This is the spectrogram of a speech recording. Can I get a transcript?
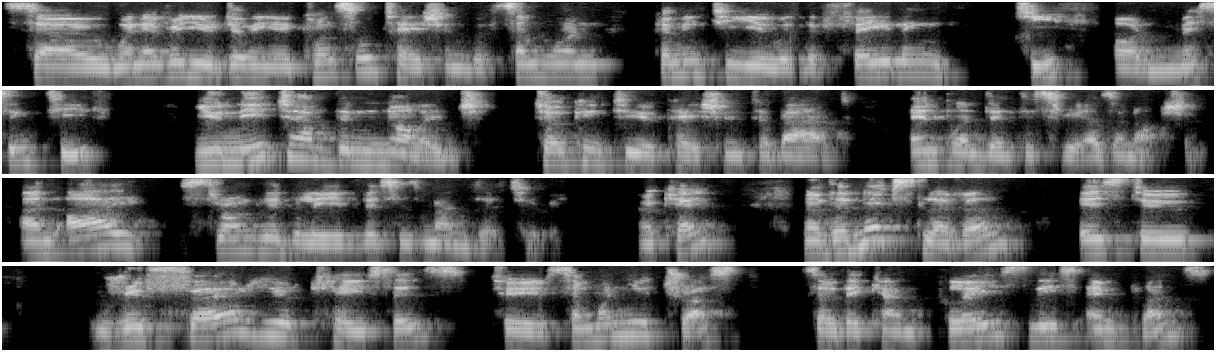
So, whenever you're doing a consultation with someone coming to you with a failing teeth or missing teeth, you need to have the knowledge talking to your patient about implant dentistry as an option. And I strongly believe this is mandatory. Okay. Now, the next level is to refer your cases to someone you trust so they can place these implants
